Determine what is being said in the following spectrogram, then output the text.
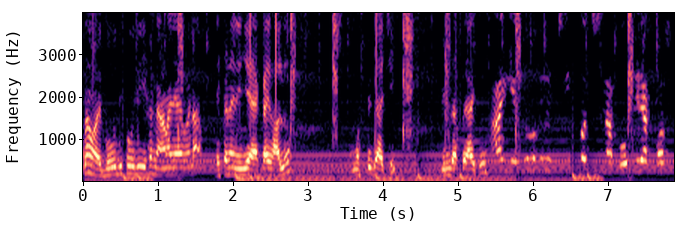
না ভাই বৌদি ফৌদি এখানে আনা যাবে না। এখানে নিজে একাই ভালো। মস্তিতে আছি বিন্দাসে আছি। ভাই এগুলো তুমি ঠিক করছিস না। বৌদিরা কষ্ট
